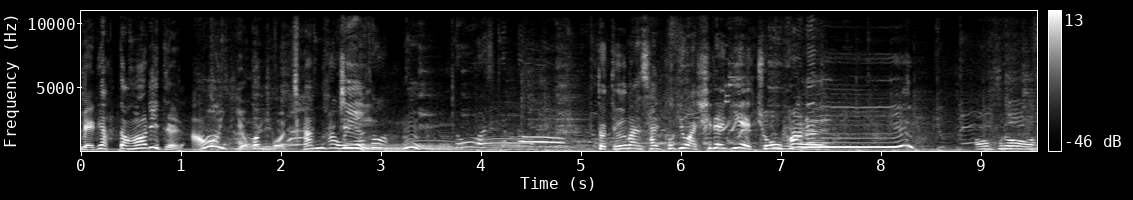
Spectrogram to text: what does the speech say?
매력 덩어리들 아우 이건 못 참지 올려서. 음. 너무 맛있겠다. 두툼한 살코기와 시래기의 조화는 어, 부러워.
